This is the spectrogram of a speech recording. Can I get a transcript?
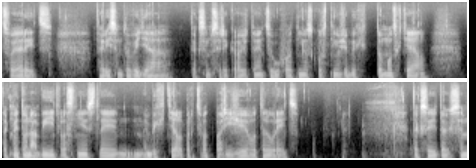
co je Ritz. Tak když jsem to viděl, tak jsem si říkal, že to je něco uchvatného, skvostného, že bych to moc chtěl, tak mi to nabít vlastně, jestli bych chtěl pracovat v Paříži v hotelu Ritz. Tak, si, tak jsem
